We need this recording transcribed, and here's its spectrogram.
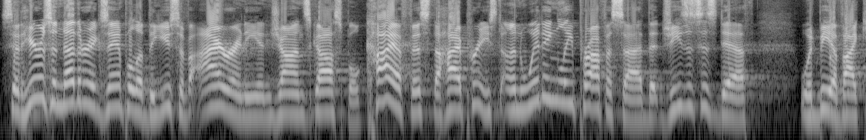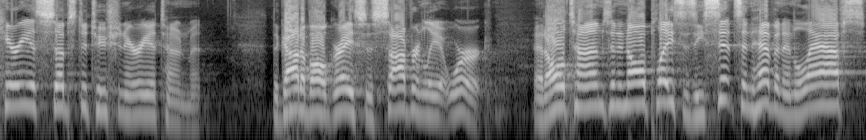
said, Here's another example of the use of irony in John's gospel. Caiaphas, the high priest, unwittingly prophesied that Jesus' death would be a vicarious substitutionary atonement. The God of all grace is sovereignly at work. At all times and in all places, he sits in heaven and laughs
